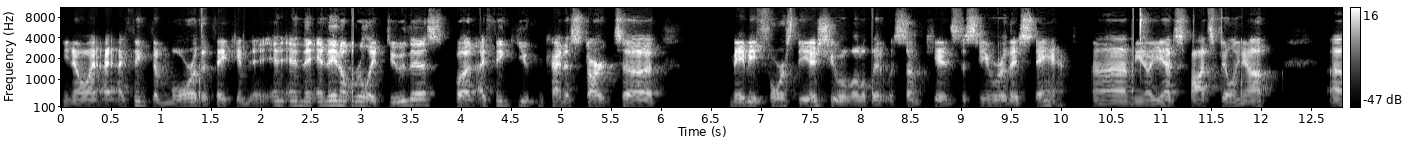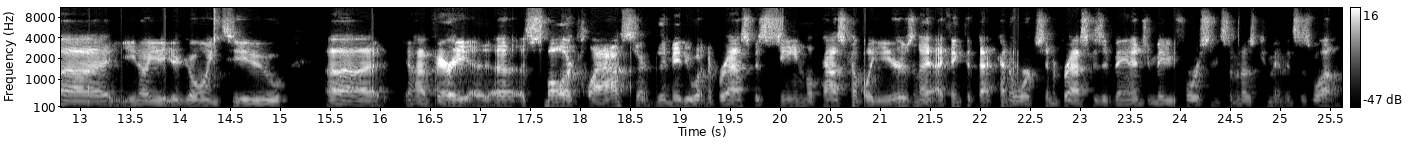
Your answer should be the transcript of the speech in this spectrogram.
you know, I, I think the more that they can, and and they, and they don't really do this, but I think you can kind of start to maybe force the issue a little bit with some kids to see where they stand. Um, you know, you have spots filling up. Uh, you know, you, are going to uh, you know, have very a, smaller class than maybe what Nebraska's seen the past couple of years, and I, I, think that that kind of works to Nebraska's advantage and maybe forcing some of those commitments as well.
